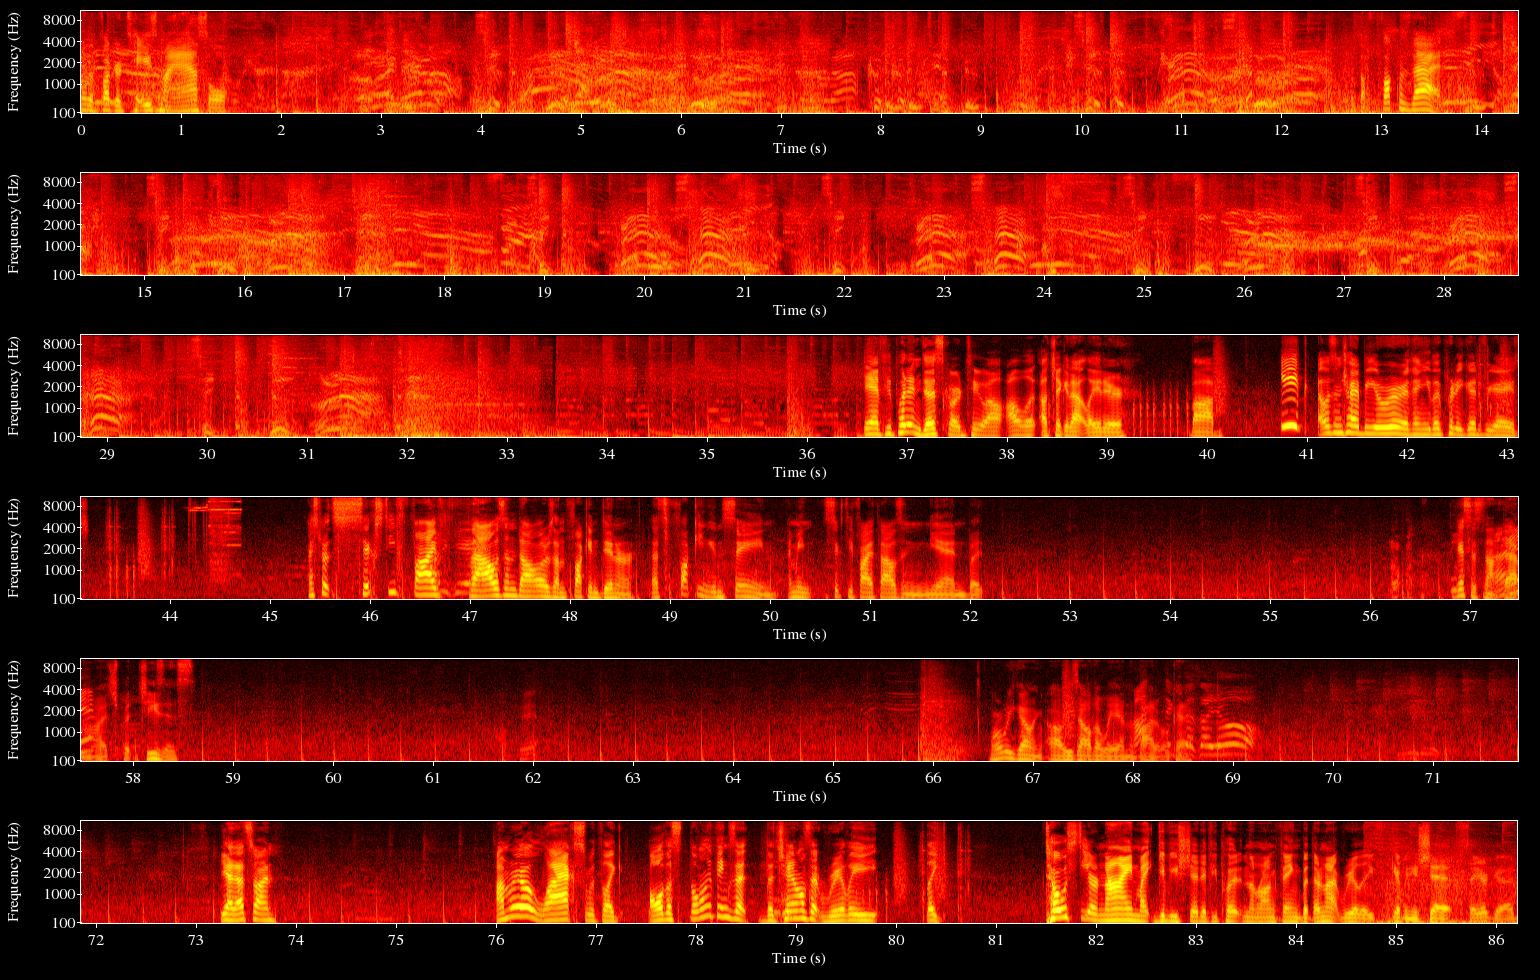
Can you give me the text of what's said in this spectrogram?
Motherfucker tased my asshole. What the fuck was that? Yeah, if you put it in Discord too, I'll I'll, look, I'll check it out later, Bob. Eek! I wasn't trying to be rude. I think you look pretty good for your age. I spent sixty-five thousand dollars on fucking dinner. That's fucking insane. I mean, sixty-five thousand yen, but I guess it's not that much. But Jesus. are we going? Oh, he's all the way on the bottom. Okay. Yeah, that's fine. I'm real lax with like all this. The only things that the channels that really like Toasty or Nine might give you shit if you put it in the wrong thing, but they're not really giving you shit, so you're good.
